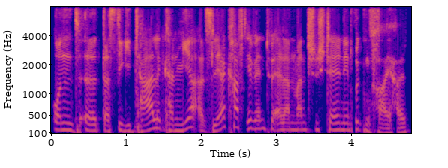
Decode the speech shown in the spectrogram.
Und äh, das Digitale kann mir als Lehrkraft eventuell an manchen Stellen den Rücken frei halten.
